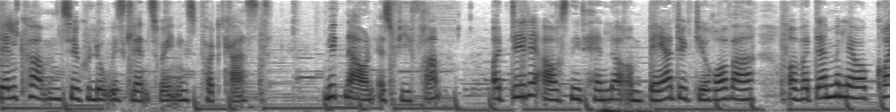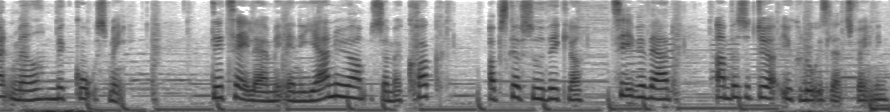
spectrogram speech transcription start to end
Velkommen til Økologisk Landsforenings podcast. Mit navn er Sofie Frem, og dette afsnit handler om bæredygtige råvarer og hvordan man laver grøn mad med god smag. Det taler jeg med Anne Jernø om, som er kok, opskriftsudvikler, tv-vært og ambassadør i Økologisk Landsforening.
